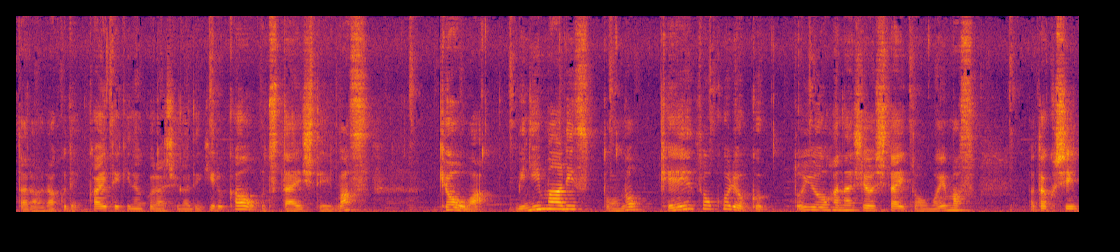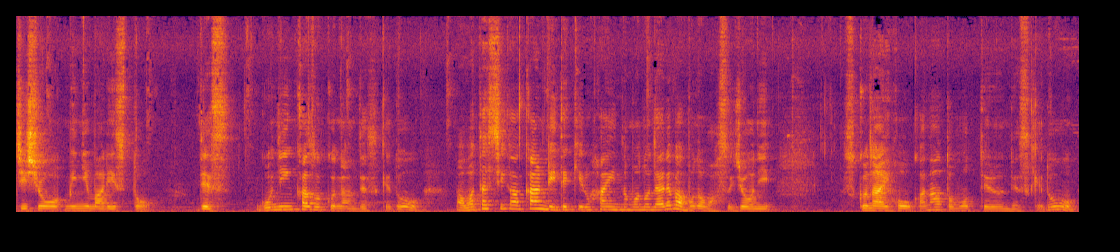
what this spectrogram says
たら楽で快適な暮らしができるかをお伝えしています。今日はミニマリストの継続力というお話をしたいと思います。私自称ミニマリストです。5人家族なんですけど、まあ、私が管理できる範囲のものであれば物は非常に少ない方かなと思ってるんですけど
